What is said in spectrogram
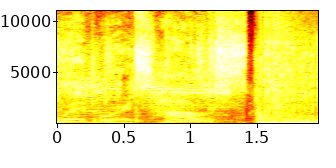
Squidward's house.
